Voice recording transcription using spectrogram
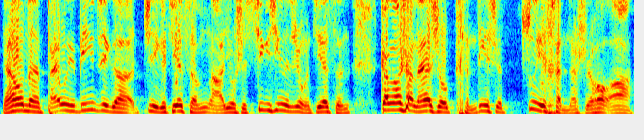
然后呢，白卫兵这个这个阶层啊，又是新兴的这种阶层，刚刚上来的时候肯定是最狠的时候啊。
